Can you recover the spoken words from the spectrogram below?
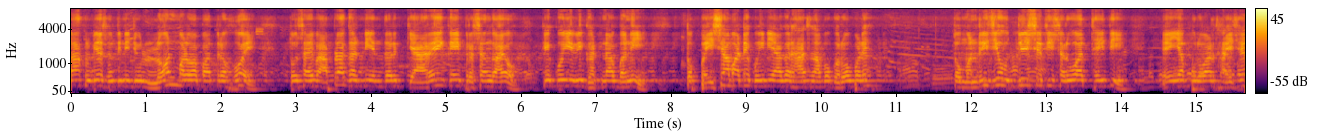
લાખ રૂપિયા સુધીની જો લોન મળવા પાત્ર હોય, તો સાહેબ આપણા ઘરની અંદર ક્યારેય કંઈ પ્રસંગ આવ્યો કે કોઈ એવી ઘટના બની, તો પૈસા માટે કોઈની આગળ હાથ લાંબો કરવો પડે? તો મંડળી જે ઉદ્દેશ્યથી શરૂઆત થઈ હતી, એ અહીંયા પુરવાર થાય છે.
